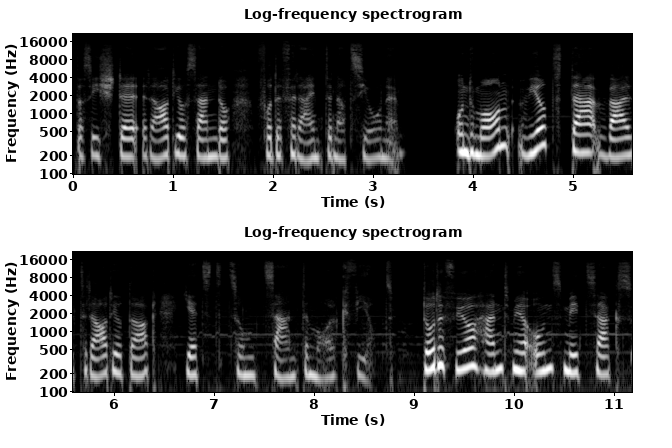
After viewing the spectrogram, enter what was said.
Das ist der Radiosender der Vereinten Nationen. Und morgen wird der Weltradiotag jetzt zum zehnten Mal gefeiert. Dafür haben wir uns mit sechs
